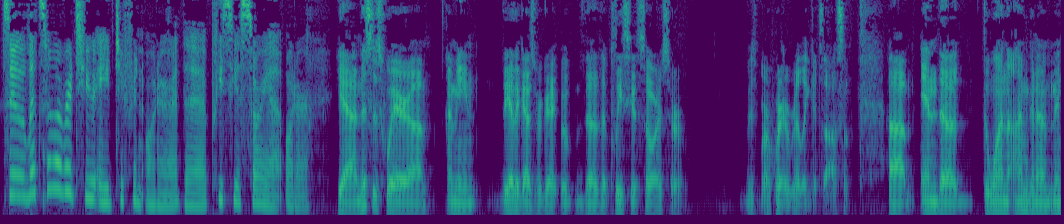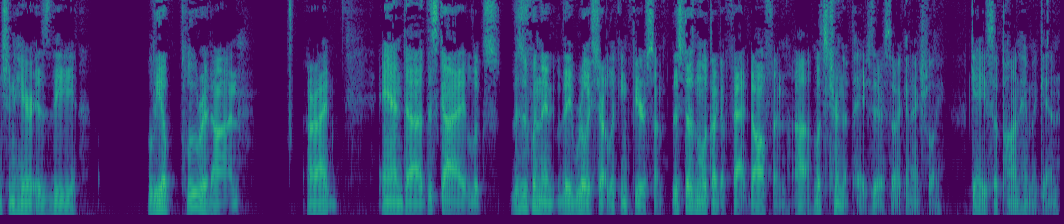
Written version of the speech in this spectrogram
So let's swim over to a different order, the Plesiosauria order. Yeah, and this is where um, I mean the other guys were great, but the the plesiosaurs are is are where it really gets awesome. Um, and the the one I'm going to mention here is the Liopleurodon. All right. And uh, this guy looks. This is when they they really start looking fearsome. This doesn't look like a fat dolphin. Uh, let's turn the page there so I can actually gaze upon him again.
